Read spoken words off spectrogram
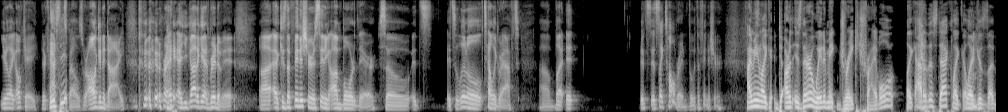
you're like, okay, they're casting spells. We're all gonna die, right? And you got to get rid of it because the finisher is sitting on board there. So it's it's a little telegraphed, uh, but it it's it's like Talrand, but with a finisher. I mean, like, are is there a way to make Drake tribal like out of this deck? Like, like is that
